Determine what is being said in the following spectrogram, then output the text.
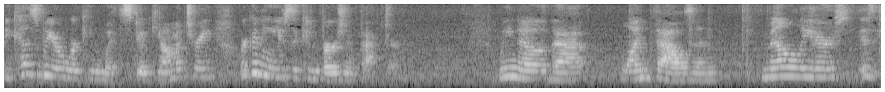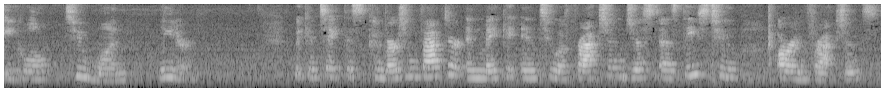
because we are working with stoichiometry, we're going to use the conversion factor we know that 1,000 milliliters is equal to 1 liter. We can take this conversion factor and make it into a fraction just as these two are in fractions.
